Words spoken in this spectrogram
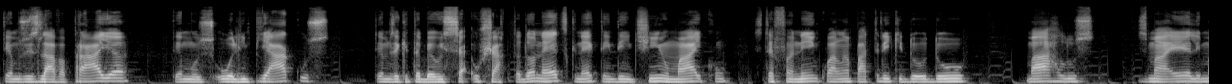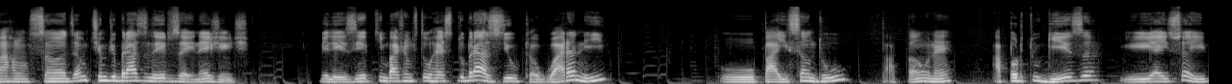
temos o Slava Praia, temos o Olympiacos, temos aqui também o, Shakhtar Donetsk, né? Que tem Dentinho, Maicon, Stefanenko, Alan Patrick, Dodô, Marlos, Ismael, Marlon Santos. É um time de brasileiros aí, né, gente? Beleza, e aqui embaixo vamos ter o resto do Brasil, que é o Guarani, o País Sandu, Papão, né? A Portuguesa, e é isso aí.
